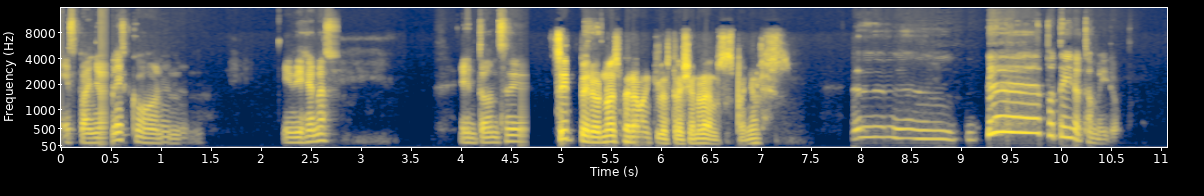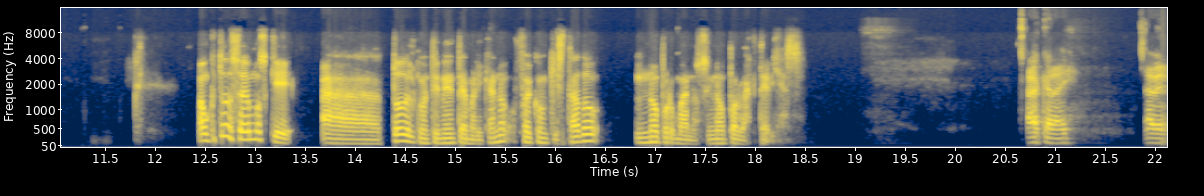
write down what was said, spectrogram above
españoles con indígenas. Entonces, Sí, pero no esperaban que los traicionaran los españoles. eh, potato tomato. Aunque todos sabemos que a todo el continente americano fue conquistado no por humanos, sino por bacterias. Ah, caray. A ver,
